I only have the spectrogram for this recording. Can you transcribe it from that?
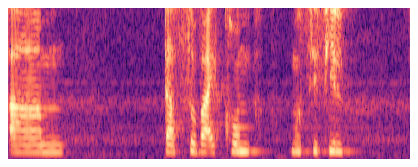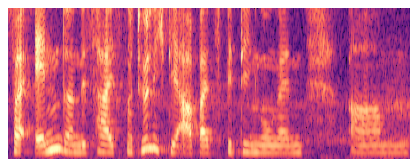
ähm, dass so weit kommt, muss sie viel verändern. Das heißt natürlich die Arbeitsbedingungen, ähm,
